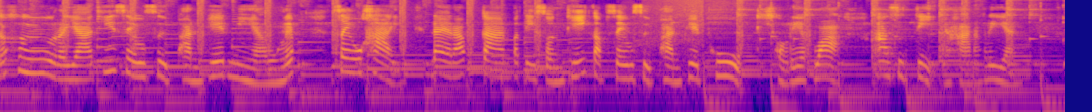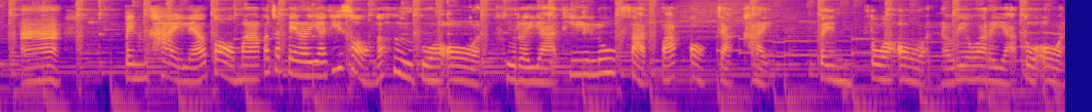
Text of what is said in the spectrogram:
ก็คือระยะที่เซลล์สืบพันธุ์เพศเมียวงเล็บ เซลล์ไข่ได้รับการปฏิสนธิกับเซลล์สืบพันธุ์เพศผู้ที่เขาเรียกว่าอาสุจินะคะ นักเรียนอ่า เป็นไข่แล้วต่อมาก็จะเป็นระยะที่ 2 ก็คือตัวอ่อน คือระยะที่ลูกสัตว์ฟักออกจากไข่ เป็นตัวอ่อนเราเรียกว่าระยะตัวอ่อน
